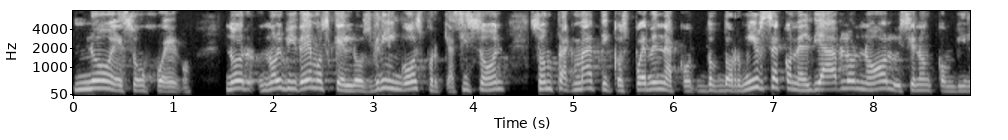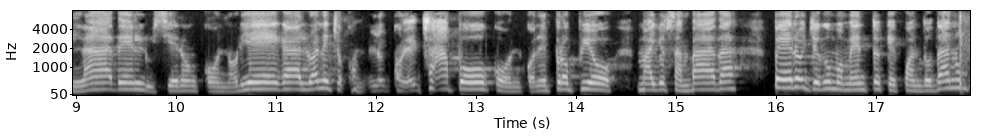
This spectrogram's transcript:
no es un juego. No, no olvidemos que los gringos, porque así son, son pragmáticos, pueden dormirse con el diablo, ¿no? Lo hicieron con Bin Laden, lo hicieron con Noriega, lo han hecho con, con el Chapo, con, con el propio Mayo Zambada, pero llega un momento que cuando dan un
